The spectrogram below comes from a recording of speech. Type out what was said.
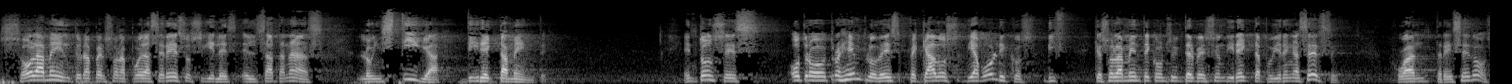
Solamente una persona puede hacer eso si el Satanás lo instiga directamente. Entonces, otro, otro ejemplo de pecados diabólicos, que solamente con su intervención directa pudieran hacerse. Juan 13.2,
